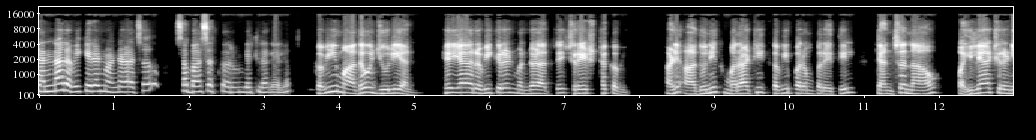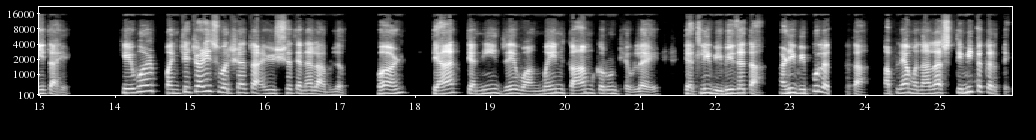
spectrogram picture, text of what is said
यांना रविकिरण मंडळाचं सभासद करून घेतलं गेलं. कवी माधव ज्युलियन हे या रविकिरण मंडळाचे श्रेष्ठ कवी आणि आधुनिक मराठी कवी परंपरेतील त्यांचं नाव पहिल्या श्रेणीत आहे. केवळ पंचेचाळीस वर्षाचं आयुष्य त्यांना लाभलं पण त्यात त्यांनी जे वाङ्मयीन काम करून ठेवलंय त्यातली विविधता आणि विपुलता आपल्या मनाला स्तिमित करते.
